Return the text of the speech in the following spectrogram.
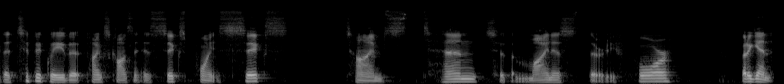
the typically the Planck's constant is 6.6 times 10 to the minus 34. But again,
